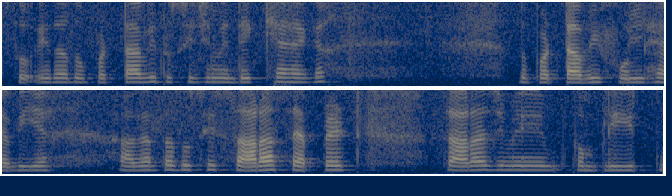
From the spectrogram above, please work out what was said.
ਸੋ ਇਹਦਾ ਦੁਪੱਟਾ ਵੀ ਤੁਸੀਂ ਜਿਵੇਂ ਦੇਖਿਆ ਹੈਗਾ, ਦੁਪੱਟਾ ਵੀ ਫੁੱਲ ਹੈਵੀ ਹੈ। ਅਗਰ ਤਾਂ ਤੁਸੀਂ ਸਾਰਾ ਸੈਪਰੇਟ ਸਾਰਾ ਜਿਵੇਂ ਕੰਪਲੀਟ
